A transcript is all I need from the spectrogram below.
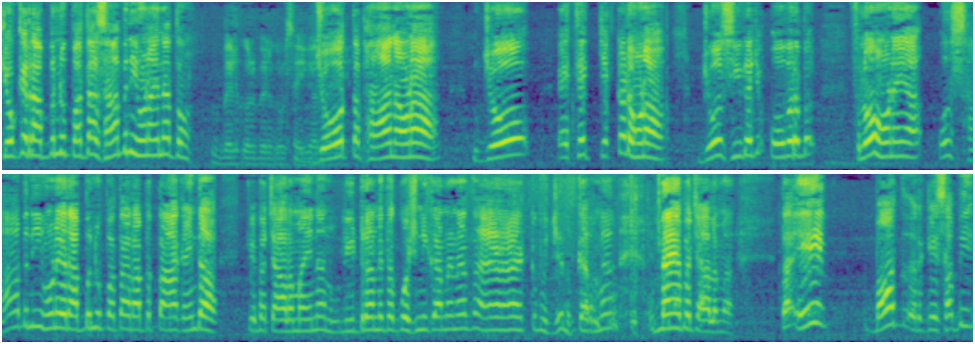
ਕਿਉਂਕਿ ਰੱਬ ਨੂੰ ਪਤਾ ਸਾਂਭ ਨਹੀਂ ਹੋਣਾ ਇਹਨਾਂ ਤੋਂ। ਬਿਲਕੁਲ ਬਿਲਕੁਲ ਸਹੀ ਗੱਲ ਜੋ ਤੂਫਾਨ ਆਉਣਾ ਜੋ ਇੱਥੇ ਚਿੱਕੜ ਹੋਣਾ ਜੋ ਸੀਵਰੇਜ ਓਵਰ ਫਲੋ ਹੋਣੇ ਆ ਉਹ ਸਾਂਭ ਨਹੀਂ ਹੋਣੇ ਰੱਬ ਨੂੰ ਪਤਾ ਰੱਬ ਤਾਂ ਕਹਿੰਦਾ। ਕਿ ਬਚਾ ਲਵਾਂ ਇਹਨਾਂ ਨੂੰ। ਲੀਡਰਾਂ ਨੇ ਤਾਂ ਕੁਝ ਨਹੀਂ ਕਰਨਾ ਨਾ ਤਾਂ ਐਂ ਇੱਕ ਦੂਜੇ ਨੂੰ ਕਰਨਾ ਮੈਂ ਬਚਾ ਲਵਾਂ। ਤਾਂ ਇਹ ਬਹੁਤ ਰਕੇ ਸਾਬੀ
